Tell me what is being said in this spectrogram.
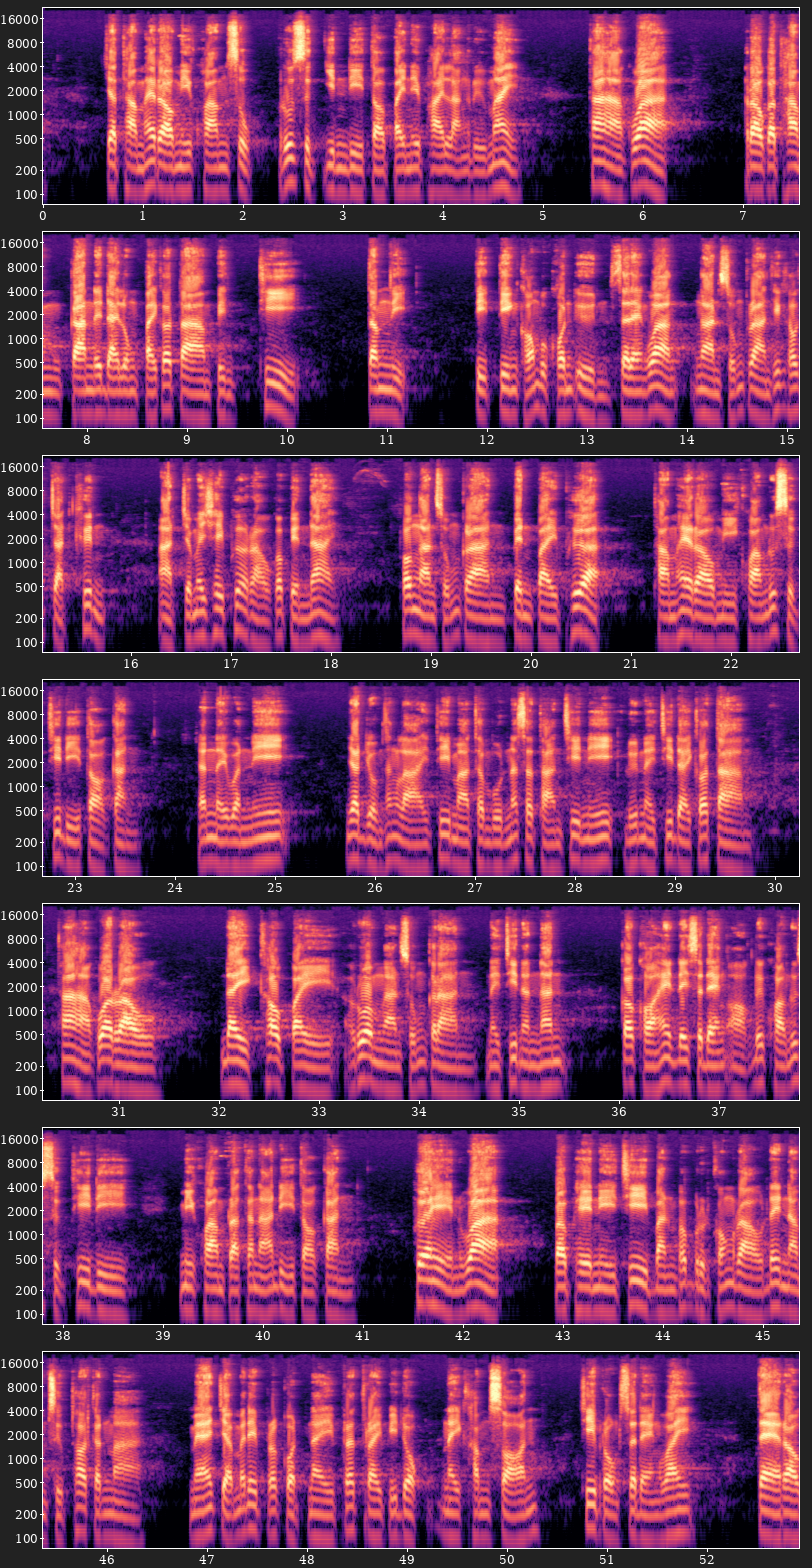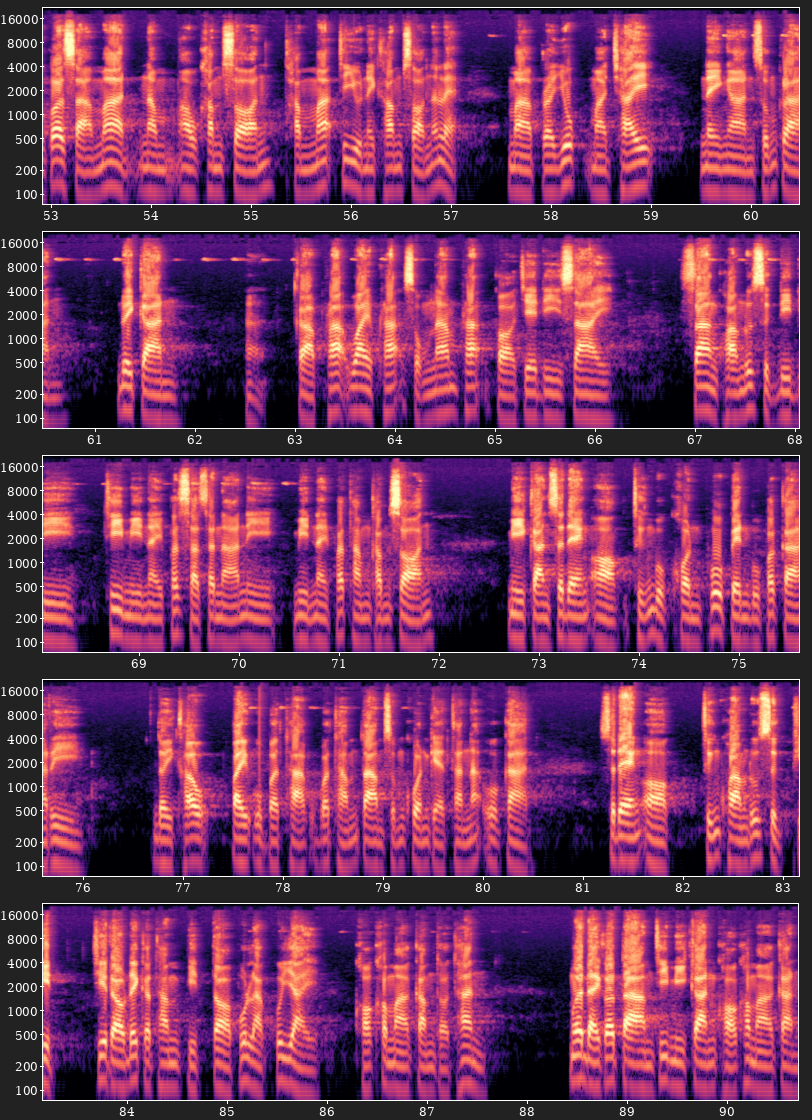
จะทำให้เรามีความสุข รู้สึกยินดีต่อไปในภายหลังหรือไม่ ถ้าหากว่าเรากระทำการใด ๆ ลงไปก็ตามเป็นที่ตำหนิติติงของบุคคลอื่น แสดงว่างานสงกรานต์ที่เขาจัดขึ้น อาจจะไม่ใช่เพื่อเราก็เป็นได้ เพราะงานสงกรานต์เป็นไปเพื่อทำให้เรามีความรู้สึกที่ดีต่อกันฉะนั้นในวันนี้ญาติโยมทั้งหลายที่มาทำบุญณสถานที่นี้หรือในที่ใดก็ตาม ถ้าหากว่าเราได้เข้าไปร่วมงานสงกรานต์ในที่นั้นๆ ก็ขอให้ได้แสดงออกด้วยความรู้สึกที่ดี มีความปรารถนาดีต่อกัน เพื่อให้เห็นว่าประเพณีที่บรรพบุรุษของเราได้นำสืบทอดกันมา แม้จะไม่ได้ปรากฏในพระไตรปิฎกในคำสอนที่พระองค์แสดงไว้ แต่เราก็สามารถนำเอาคำสอนธรรมะที่อยู่ในคำสอนนั่นแหละ มาประยุกต์มาใช้ในงานสงกรานต์ด้วยการกราบพระไหว้พระสงน้ำพระก่อเจดีย์ทราย สร้างความรู้สึกดีๆ ที่มีในพระศาสนานีมีในพระธรรมคำสอน มีการแสดงออกถึงบุคคลผู้เป็นบุพการี โดยเข้าไปอุปถากอุปถัมภ์ตามสมควรแก่ฐานะโอกาส แสดงออกถึงความรู้สึกผิดที่เราได้กระทำผิดต่อผู้หลักผู้ใหญ่ ขอขมากรรมต่อท่าน เมื่อใดก็ตามที่มีการขอขมากัน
